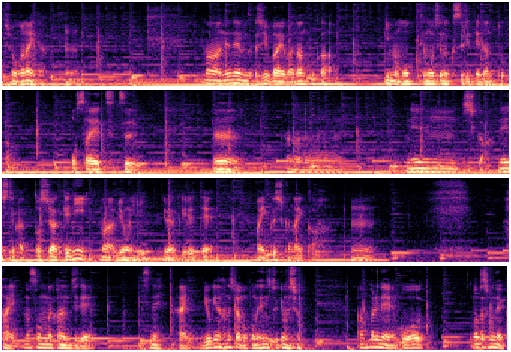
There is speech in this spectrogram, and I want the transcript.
うしょうがないな。うん。まあ年内難しい場合はなんとか今も手持ちの薬でなんとか抑えつつうん。あの年始か。年始というか年明けにまあ病院予約入れて、まあ、行くしかないか。うん。はい。まあそんな感じでですね。はい。病気の話はもうこの辺にしときましょう。あんまりねこう私もね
